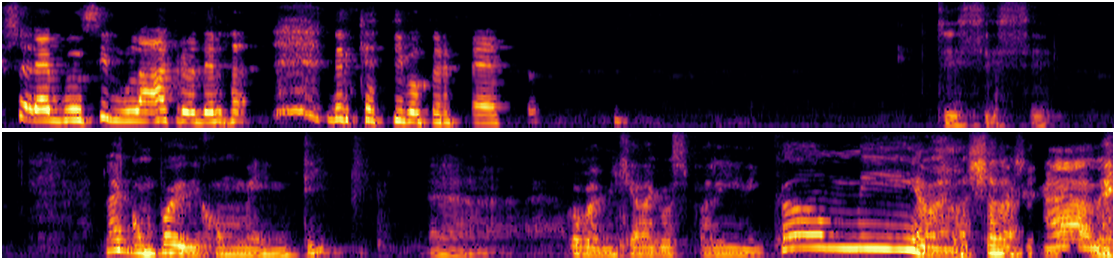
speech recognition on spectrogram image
sarebbe un simulacro del, del cattivo perfetto. Sì, sì, sì. Leggo un paio di commenti. Eh vabbè, Michela Gasparini, commi, vabbè, la scena finale.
